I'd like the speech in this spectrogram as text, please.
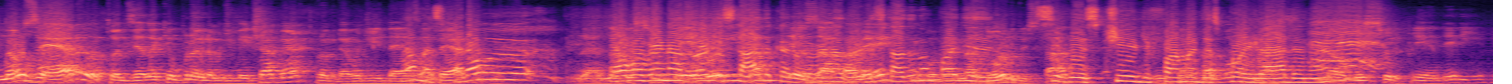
Não zero, eu tô dizendo aqui um programa de mente aberta, programa de ideias Não, mas abertas. é o, é não o governador do estado, cara. O governador do estado não pode se vestir de forma Então tá despojada, né? Não me surpreenderia.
